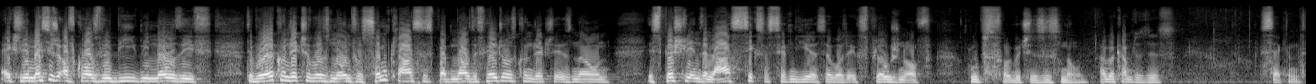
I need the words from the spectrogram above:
Actually, the message, of course, will be we know the, the Borel conjecture was known for some classes, but now the Farrell-Jones conjecture is known, especially in the last six or seven years, there was an explosion of groups for which this is known. I will come to this second.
